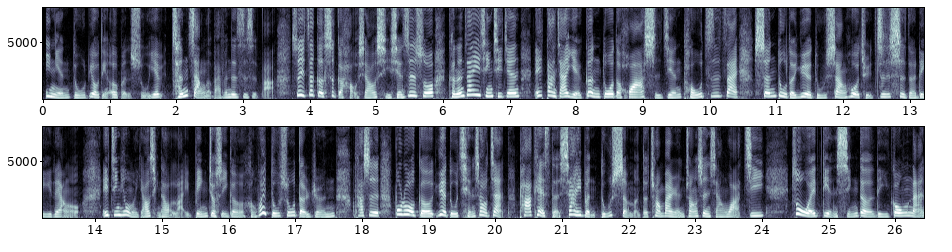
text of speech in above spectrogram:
一年读六点二本书，也成长了百分之四十八，所以这个是个好消息，显示说可能在疫情期间，诶，大家也更多的花时间投资在深度的阅读上，获取知识的力量哦。诶，今天我们邀请到的来宾就是一个很会读书的人，他是布洛格阅读前哨站 Podcast 下一本读什么的创办人庄胜祥瓦基。作为典型的理工男，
